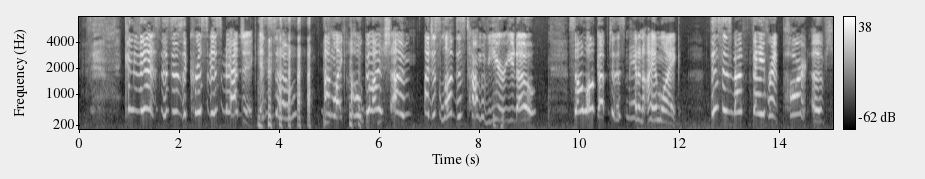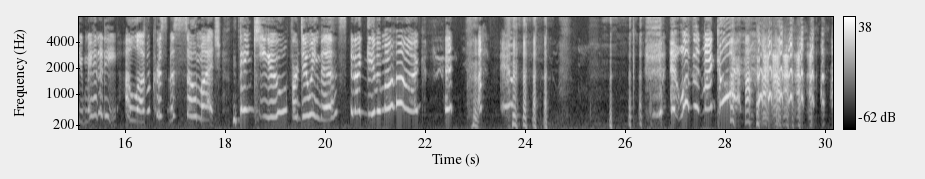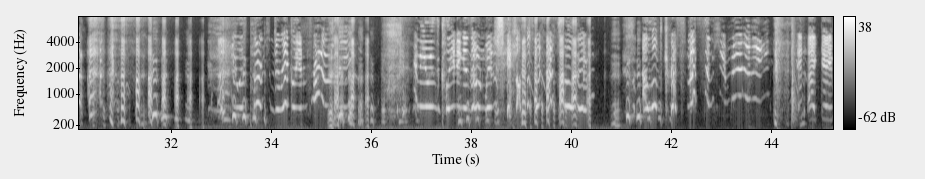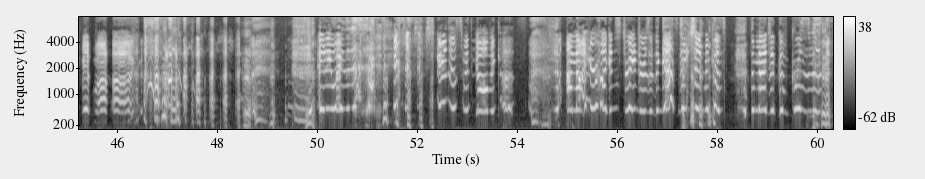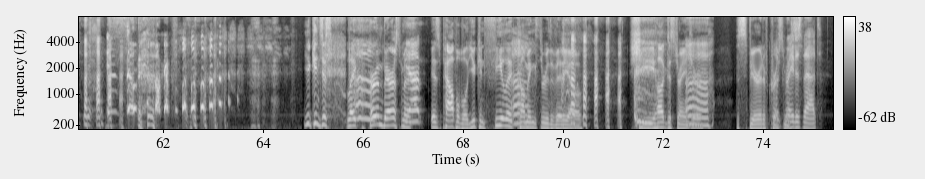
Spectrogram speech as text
convinced this is a Christmas magic. And so I'm like, oh gosh, I'm, I just love this time of year, you know? So I walk up to this man and I am like, this is my favorite part of humanity. I love Christmas so much. Thank you for doing this. And I give him a hug. it wasn't my car. he was parked directly in front of me. and he was cleaning his own windshield. I told him I loved Christmas and humanity. And I gave him a hug. Anyways, I just had to share this with y'all because I'm out here hugging strangers at the gas station because the magic of Christmas is so powerful. You can just like her embarrassment Yep. is palpable. You can feel it uh. coming through the video. she hugged a stranger. Uh. the spirit of Christmas. Great is that?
